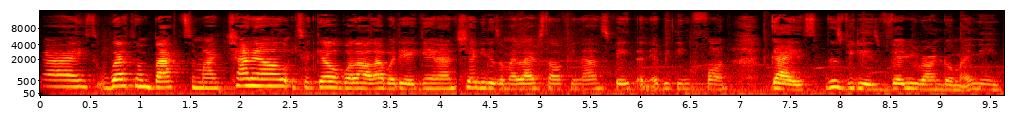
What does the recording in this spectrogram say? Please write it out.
Guys, welcome back to my channel. It's your girl Bola Olabode again and share videos on my lifestyle, finance, faith and everything fun. Guys, this video is very random. I mean,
